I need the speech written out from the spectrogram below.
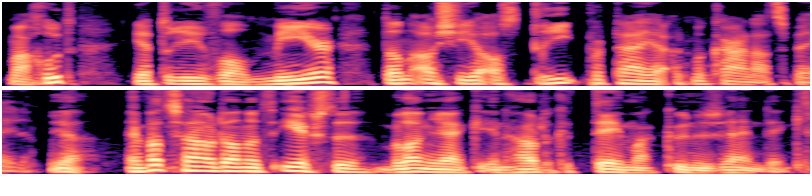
Maar goed, je hebt er in ieder geval meer dan als je je als drie partijen uit elkaar laat spelen. Ja, en wat zou dan dan het eerste belangrijke inhoudelijke thema kunnen zijn, denk je?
